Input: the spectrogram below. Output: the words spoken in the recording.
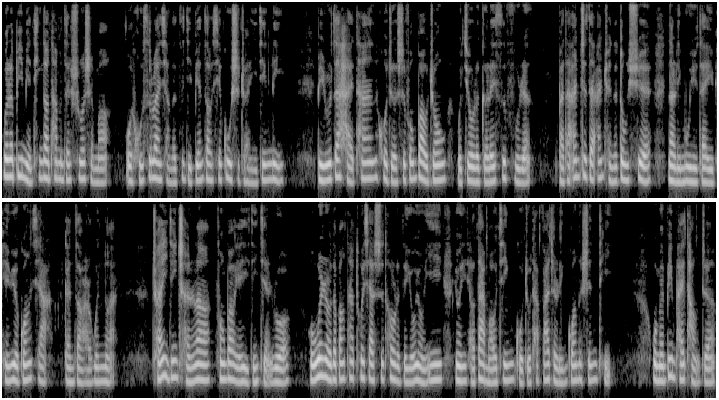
为了避免听到他们在说什么，我胡思乱想的自己编造些故事转移精力，比如在海滩或者是风暴中，我救了格雷斯夫人。把它安置在安全的洞穴，那里沐浴在一片月光下，干燥而温暖。船已经沉了，风暴也已经减弱。我温柔地帮他脱下湿透了的游泳衣，用一条大毛巾裹住他发着灵光的身体。我们并排躺着，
